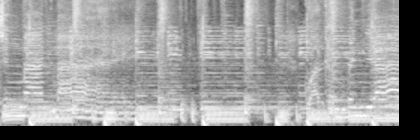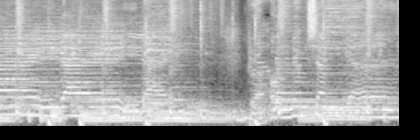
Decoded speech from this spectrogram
ฉันมากมาย กว่าคำบรรยายใดๆพระองค์นำฉันเดิน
